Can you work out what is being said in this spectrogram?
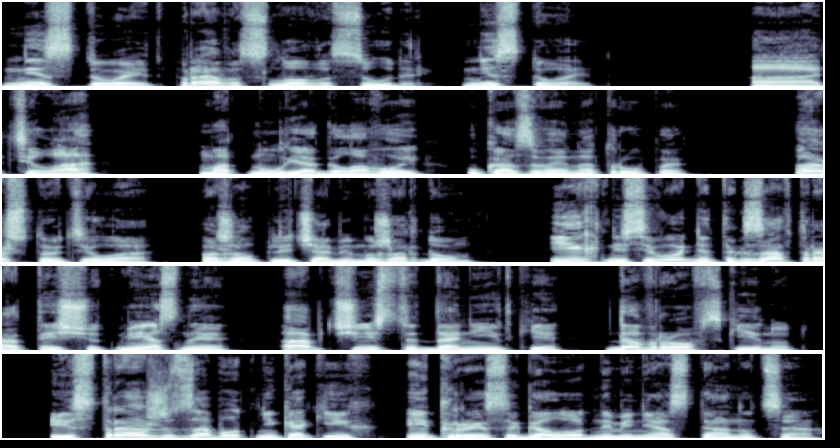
Не стоит, право слово, сударь, не стоит. А тела? — мотнул я головой, указывая на трупы. «А что тела?» — пожал плечами мажордом. «Их не сегодня, так завтра отыщут местные, обчистят до нитки, да в ров скинут. И стражи забот никаких, и крысы голодными не останутся.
